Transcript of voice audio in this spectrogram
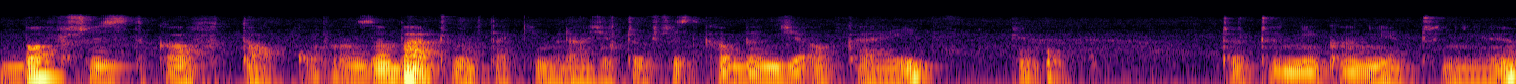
bo wszystko w toku? No zobaczmy w takim razie, czy wszystko będzie ok, czy, czy niekoniecznie.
